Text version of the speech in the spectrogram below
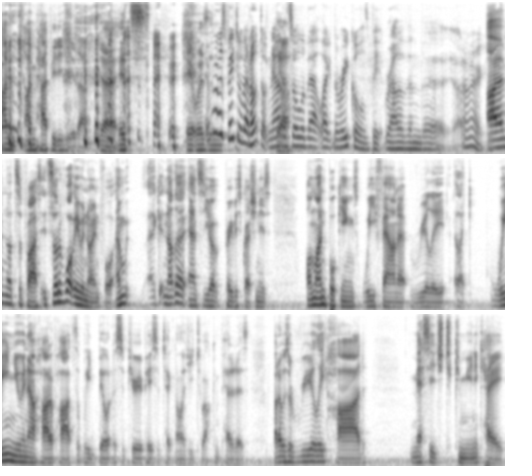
I'm I'm happy to hear that. Yeah, it's So, it was. everyone I speak to about HotDoc now. Yeah. It's all about like the recalls bit rather than the I don't know. I'm not surprised. It's sort of what we were known for. And we, like, another answer to your previous question is online bookings. We found it really like we knew in our heart of hearts that we'd built a superior piece of technology to our competitors, but it was a really hard message to communicate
